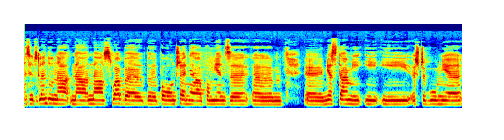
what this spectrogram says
ze względu na, na, na słabe e, połączenia pomiędzy e, miastami i, i szczególnie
